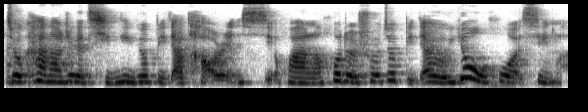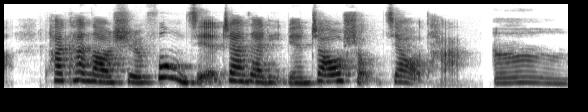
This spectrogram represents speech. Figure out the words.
就看到这个情景就比较讨人喜欢了，或者说就比较有诱惑性了。他看到是凤姐站在里面招手叫他。啊，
